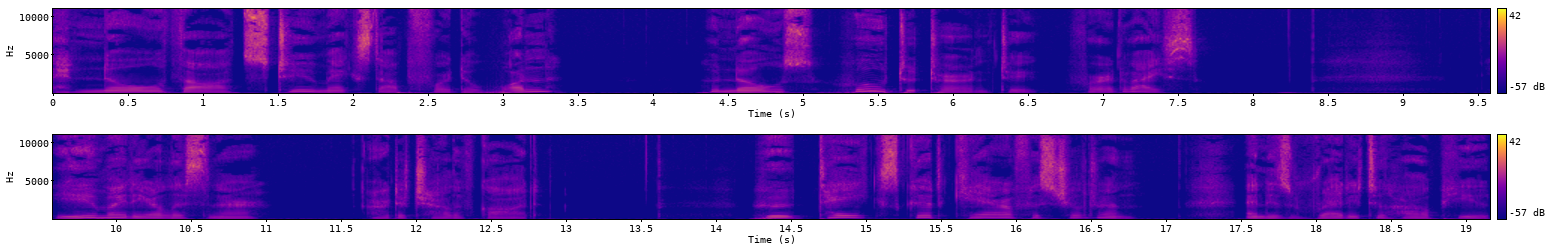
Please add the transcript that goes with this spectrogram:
and no thoughts too mixed up for the one who knows who to turn to for advice. You, my dear listener, are the child of God, who takes good care of his children and is ready to help you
